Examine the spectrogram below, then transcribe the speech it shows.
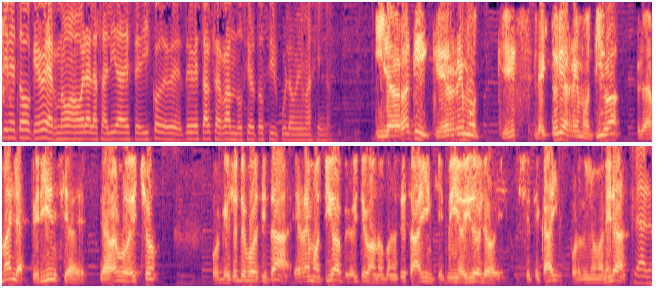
tiene todo que ver, ¿no? Ahora la salida de este disco debe, debe estar cerrando cierto círculo, me imagino. Y la verdad que, que es remo- que es la historia es remotiva, pero además la experiencia de, de haberlo hecho, porque yo te puedo decir, ta, es remotiva, pero viste cuando conoces a alguien que es medio ídolo y se te cae, por de una manera, Claro.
